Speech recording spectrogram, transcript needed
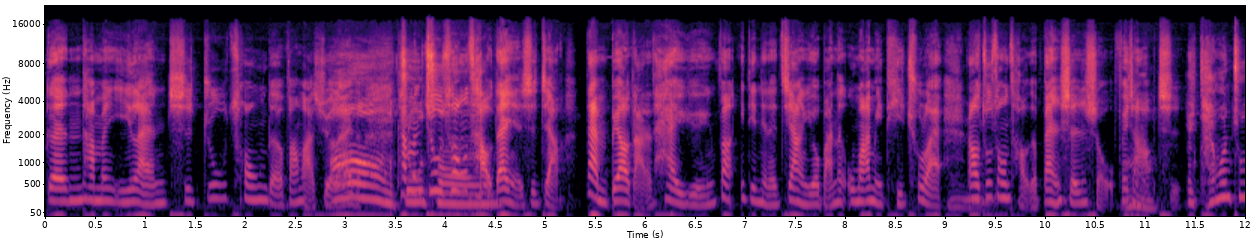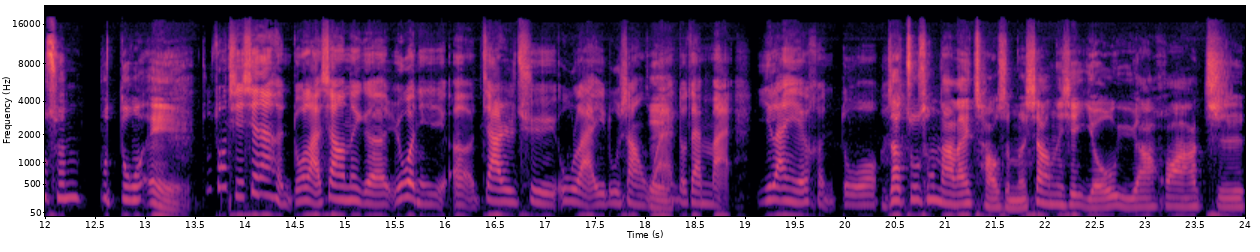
跟他们宜兰吃猪葱的方法学来的。哦、他们猪葱炒蛋也是这样，蛋不要打的太匀，放一点点的酱油，把那个乌妈米提出来，嗯、然后猪葱炒的半生熟，非常好吃。哎、哦，台湾猪葱不多哎。葱其实现在很多啦，像那个，如果你呃假日去乌来一路上玩，都在买，宜兰也很多。你知道猪葱拿来炒什么？像那些鱿鱼啊、花枝，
